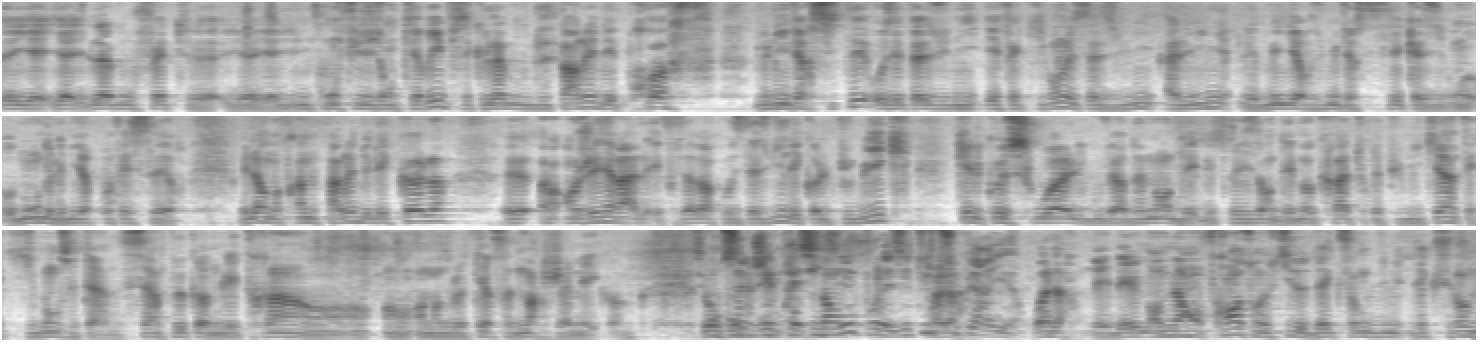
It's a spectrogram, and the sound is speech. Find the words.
il y a- il y a- là vous faites, euh, il y, a, il y a une confusion terrible, c'est que là vous parlez des profs d'université aux États-Unis. Effectivement, les États-Unis alignent les meilleures universités quasiment au monde, les meilleurs professeurs. Mais là, on est en train de parler de l'école euh, en, en général. Il faut savoir qu'aux États-Unis, l'école publique, quels que soient les gouvernements, des, les présidents démocrates ou républicains, effectivement, c'est un, un peu comme les trains en, en- en Angleterre, ça ne marche jamais. C'est pour ça que j'ai précisé non, pour les études voilà. supérieures. Voilà, mais, mais- en France, on a aussi de- d'excellentes d'excellentes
